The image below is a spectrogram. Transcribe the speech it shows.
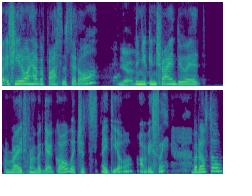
if you don't have a process at all, yeah. then you can try and do it right from the get go, which is ideal, obviously. But also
